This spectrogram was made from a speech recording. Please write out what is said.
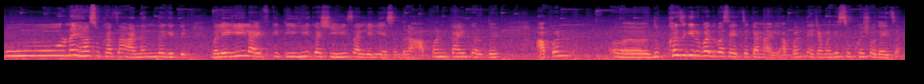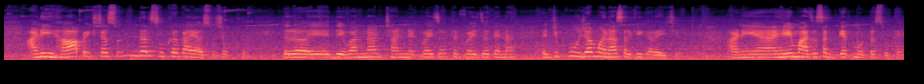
पूर्ण ह्या सुखाचा आनंद घेते. भले ही लाईफ कितीही कशीही चाललेली असेल तर आपण काय करतो आहे आपण दुःखच गिरवत बसायचं का नाही? आपण त्याच्यामध्ये सुख शोधायचं. आणि ह्यापेक्षा सुंदर सुख काय असू शकतं? तर हे देवांना छान नटवायचं ठटवायचं त्यांना त्यांची पूजा मनासारखी करायची. आणि हे माझं सगळ्यात मोठं सुख आहे.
